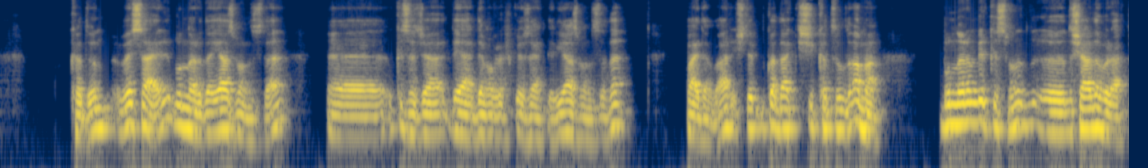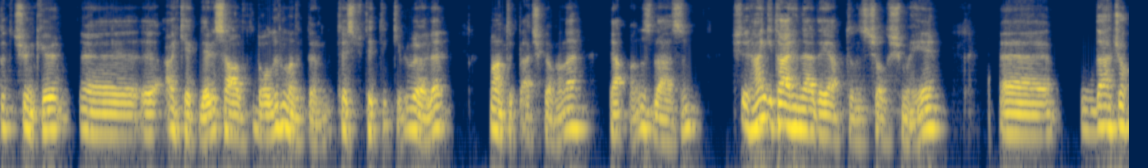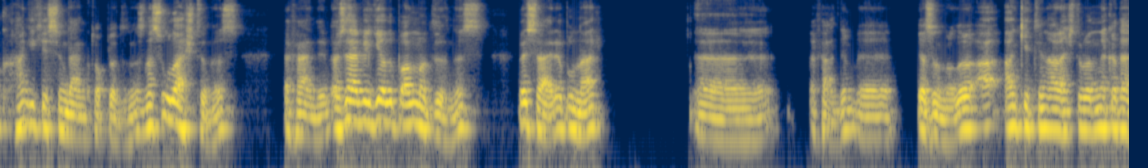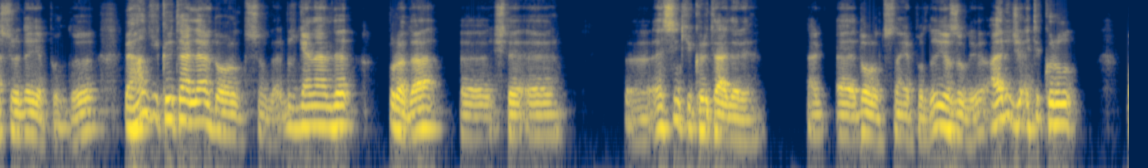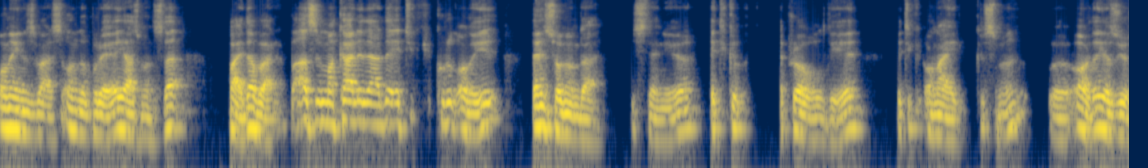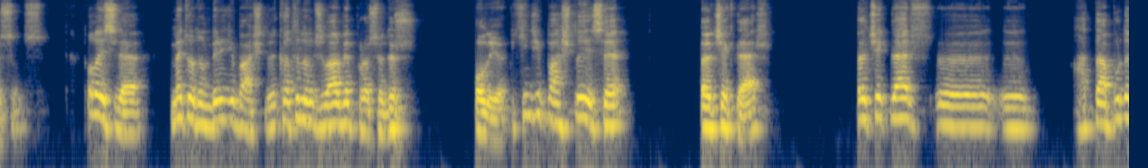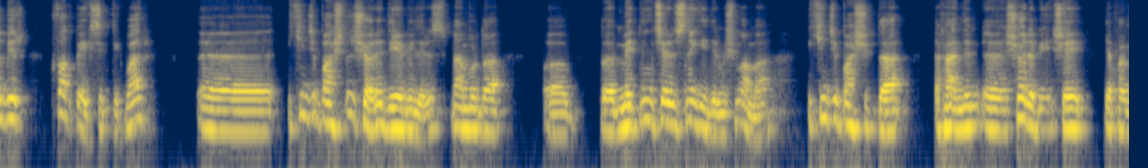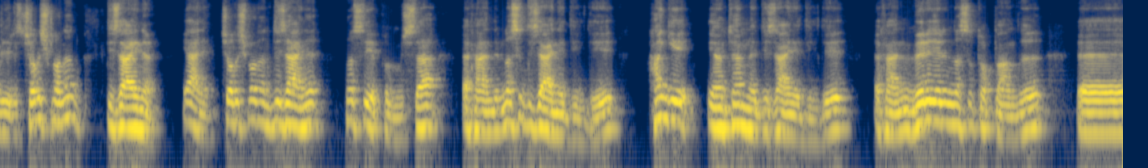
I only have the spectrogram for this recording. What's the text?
kadın vesaire bunları da yazmanızda e, kısaca diğer demografik özellikleri yazmanızda da fayda var. İşte bu kadar kişi katıldı ama Bunların bir kısmını e, dışarıda bıraktık çünkü e, e, anketleri sağlıklı doldurmadıklarını tespit ettik gibi böyle mantıklı açıklamalar yapmanız lazım. İşte hangi tarihlerde yaptığınız çalışmayı, daha çok hangi kesimden topladınız, nasıl ulaştınız, efendim, özel bilgi alıp almadığınız vesaire bunlar efendim yazılmalı. Anketin, araştırmanın ne kadar sürede yapıldığı ve hangi kriterler doğrultusunda. Bu genelde burada e, işte e, Helsinki kriterleri e, doğrultusunda yapıldığı yazılıyor. Ayrıca etik kurul onayınız varsa onu da buraya yazmanızda fayda var. Bazı makalelerde etik kurul onayı en sonunda isteniyor. Ethical approval diye etik onay kısmı e, orada yazıyorsunuz. Dolayısıyla metodun birinci başlığı katılımcılar ve prosedür oluyor. İkinci başlığı ise ölçekler. Ölçekler e, e, hatta burada bir ufak bir eksiklik var. E, ikinci başlığı şöyle diyebiliriz. Ben burada metnin içerisine giydirmişim ama ikinci başlıkta efendim e, şöyle bir şey yapabiliriz. Çalışmanın dizaynı. Yani çalışmanın dizaynı nasıl yapılmışsa efendim nasıl dizayn edildiği, hangi yöntemle dizayn edildiği, efendim verilerin nasıl toplandığı e,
